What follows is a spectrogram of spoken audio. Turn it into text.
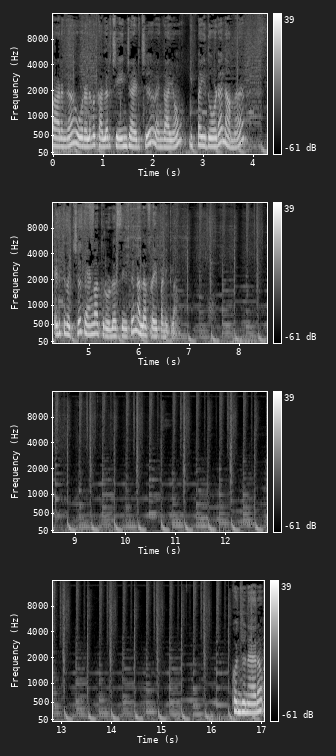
பாருங்க ஓரளவு கலர் சேஞ்ச் ஆயிடுச்சு வெங்காயம். இப்போ இதோட நாம் எடுத்து வச்ச தேங்காய் துருவில் சேர்த்து நல்லா ஃப்ரை பண்ணிக்கலாம். கொஞ்ச நேரம்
